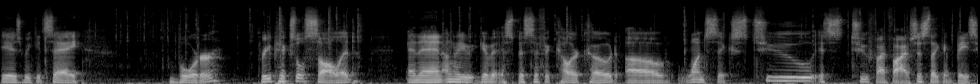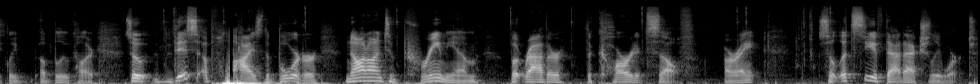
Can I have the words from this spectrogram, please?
is we could say border, three pixels solid, and then I'm going to give it a specific color code of 162, it's 255. It's just like a basically a blue color. So this applies the border not onto premium, but rather the card itself. All right. So let's see if that actually worked.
